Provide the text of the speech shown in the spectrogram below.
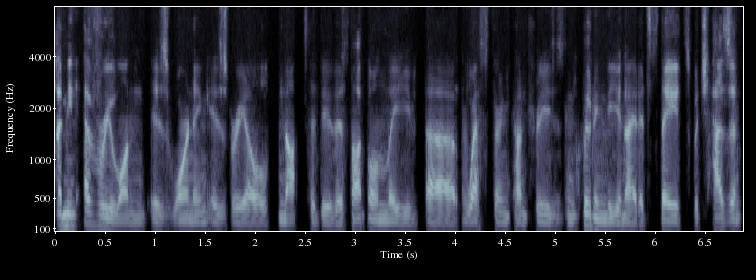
I mean, everyone is warning Israel not to do this, not only uh, Western countries, including the United States, which hasn't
